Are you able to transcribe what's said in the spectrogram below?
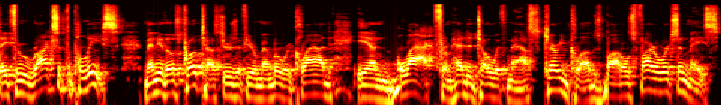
They threw rocks at the police. Many of those protesters, if you remember, were clad in black from head to toe with masks, carried clubs, bottles, fireworks, and mace.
